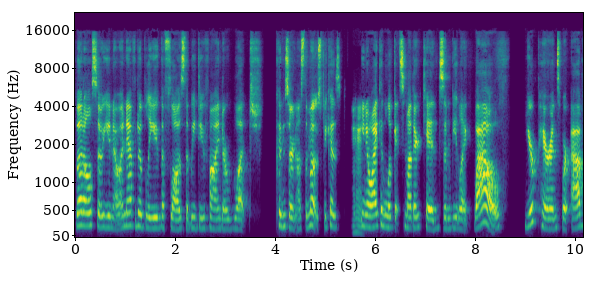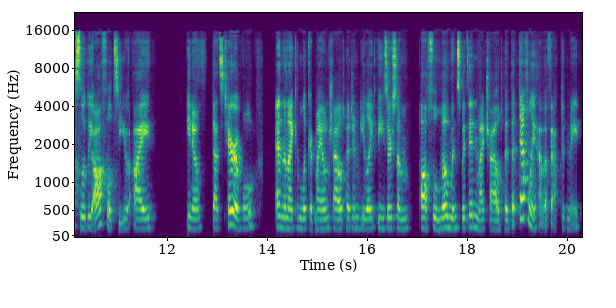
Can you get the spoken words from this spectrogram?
but also, you know, inevitably the flaws that we do find are what concern us the most because, Mhm. you know, I can look at some other kids and be like, wow, your parents were absolutely awful to you. I, you know, that's terrible. And then I can look at my own childhood and be like, these are some awful moments within my childhood that definitely have affected me.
